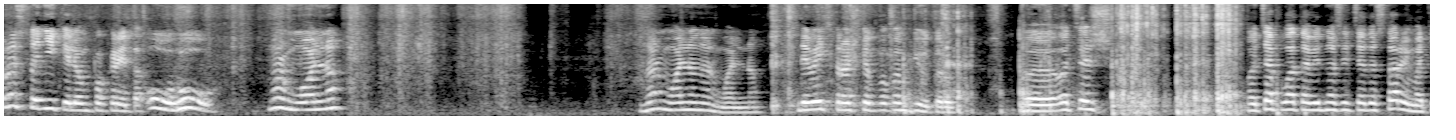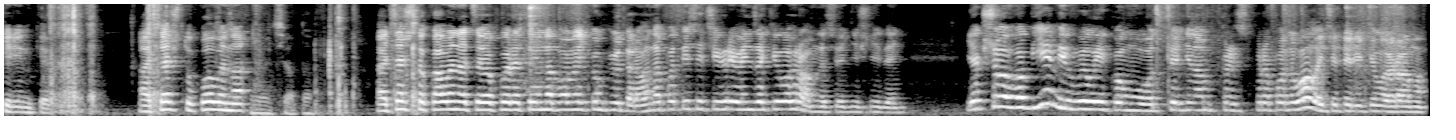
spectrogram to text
Просто нікелем покрита. Ого! Нормально. Нормально, нормально. Дивись трошки по комп'ютеру. Е, оце ж. Оця плата відноситься до старої материнки. А ця штуковина. Оця, да. А ця штуковина це оперативна пам'ять комп'ютера. Вона по 1000 гривень за кілограм на сьогоднішній день. Якщо в об'ємі великому, от сьогодні нам пропонували 4 кілограма,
